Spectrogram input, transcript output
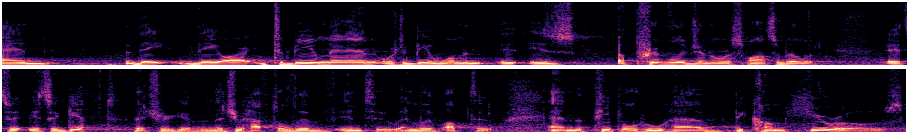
And they, they are, to be a man or to be a woman is a privilege and a responsibility. It's a, it's a gift that you're given that you have to live into and live up to. And the people who have become heroes,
